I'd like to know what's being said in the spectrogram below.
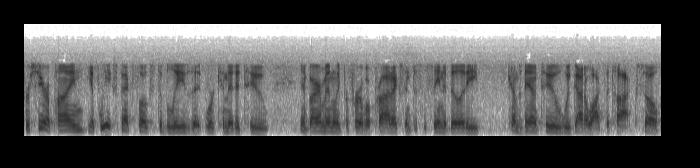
for SierraPine, if we expect folks to believe that we're committed to environmentally preferable products and to sustainability, it comes down to we've got to walk the talk. So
